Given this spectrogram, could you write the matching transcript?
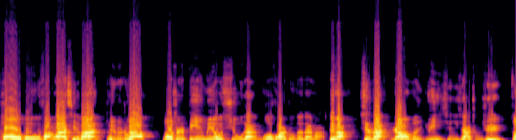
跑步方法写完，同学们注意哦，老师并没有修改模块中的代码，对吧？现在让我们运行一下程序，走。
